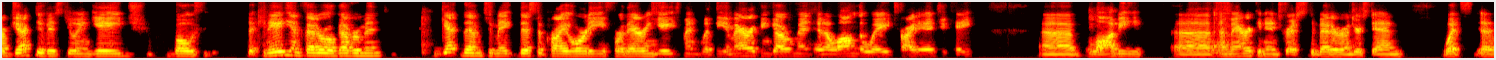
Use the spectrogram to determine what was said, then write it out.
objective is to engage both the Canadian federal government, get them to make this a priority for their engagement with the American government, and along the way try to educate, uh, lobby uh, American interests to better understand what's uh,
